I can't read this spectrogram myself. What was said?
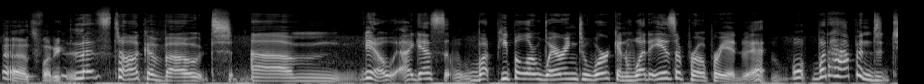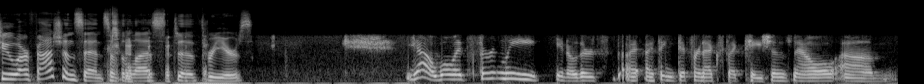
That's funny. Let's talk about, um, you know, I guess what people are wearing to work and what is appropriate. What, what happened to our fashion sense over the last uh, three years? Yeah, well, it's certainly you know there's I, I think different expectations now, um,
